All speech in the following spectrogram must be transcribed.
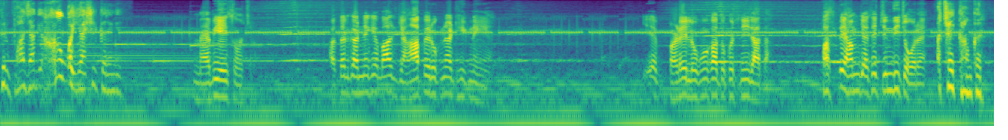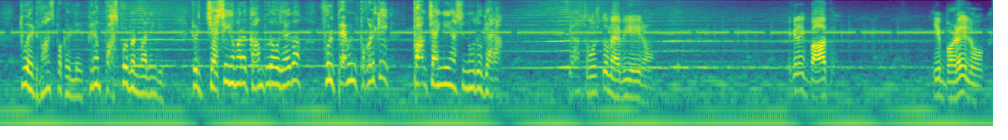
फिर वहाँ जाके खूब अयाशी करेंगे। मैं भी यही सोच कत्ल करने के बाद यहाँ पे रुकना ठीक नहीं है। ये बड़े लोगों का तो कुछ नहीं जाता। फंसते हम जैसे चिंदी चोर हैं। अच्छा एक काम कर तू एडवांस पकड़ ले फिर हम पासपोर्ट बनवा लेंगे। फिर जैसे ही हमारा काम पूरा हो जाएगा फुल पेमेंट पकड़ के भाग जाएँगे यहाँ से नौ दो ग्यारह। यार सोच तो मैं भी यही रहा हूँ। लेकिन एक बात है, ये बड़े लोग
